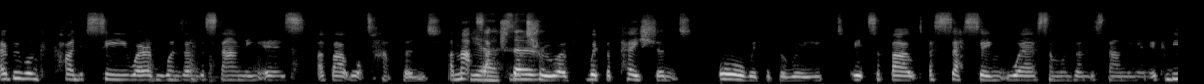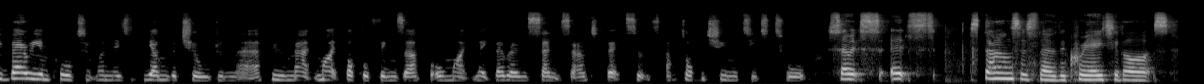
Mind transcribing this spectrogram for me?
everyone can kind of see where everyone's understanding is about what's happened. And that's yeah, actually so... true of with the patient or with the bereaved. It's about assessing where someone's understanding it. It can be very important when there's younger children there who might, might bottle things up or might make their own sense out of it. So it's that opportunity to talk. So it's it's sounds as though the creative arts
